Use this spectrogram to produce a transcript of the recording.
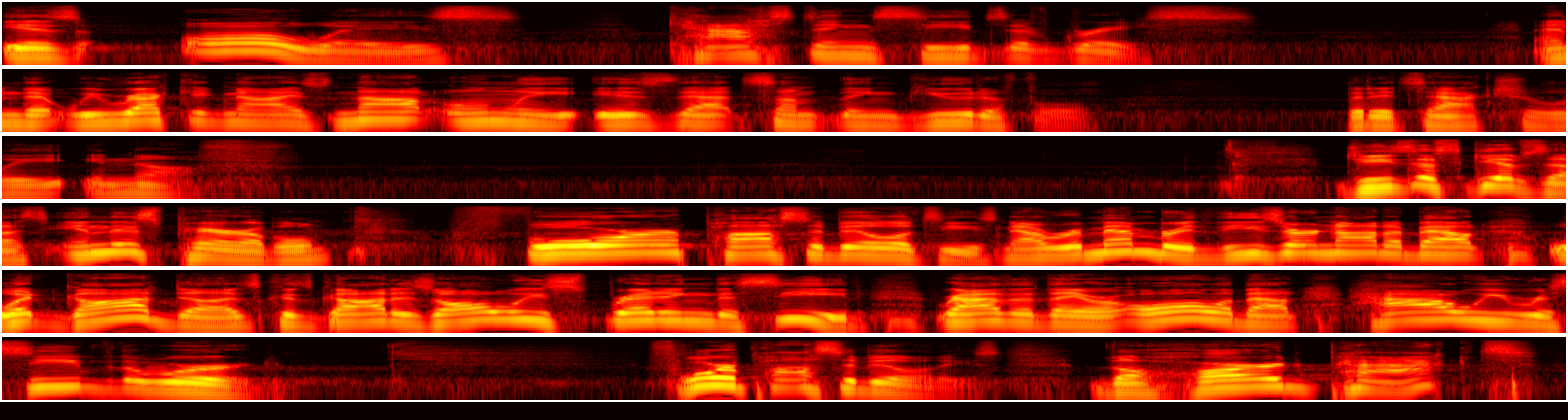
is always casting seeds of grace and that we recognize not only is that something beautiful, but it's actually enough. Jesus gives us in this parable four possibilities. Now remember, these are not about what God does, because God is always spreading the seed. Rather, they are all about how we receive the word. Four possibilities the hard packed,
